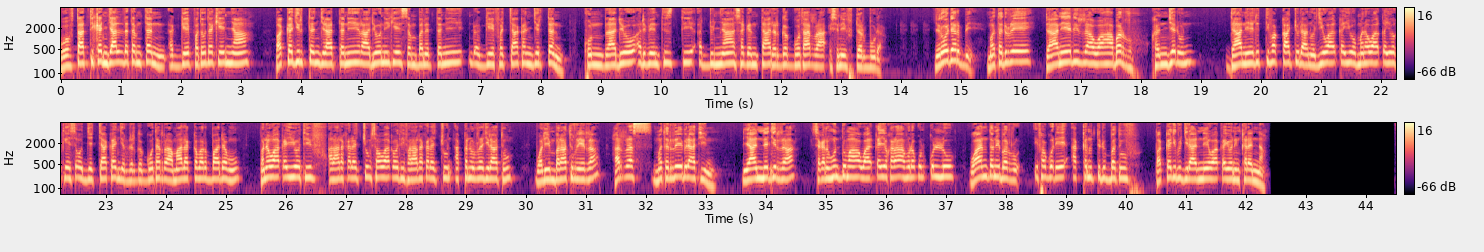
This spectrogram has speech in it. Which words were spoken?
Gooftaatti kan jaallatamtan dhaggeeffatoota keenyaa bakka jirtan jiraattanii raadiyoonii keessan banattanii dhaggeeffachaa kan jirtan kun raadiyoo adventistii addunyaa sagantaa dargaggootaarraa isiniif darbuudha yeroo darbe mata duree daani'eel irraa waa haa barru kan jedhuun daani'eelitti fakkaachuudhaan hojii waaqayyoo mana waaqayyoo keessa hojjechaa kan jiru dargaggootarraa maal akka barbaadamu mana waaqayyootiif araara kadhachuun saba waaqayyootiif araara kadhachuun akka nurra jiraatu. Waliin baraa turreerra har'as mata duree biraatiin dhiyaannee jirra isa kana hundumaa waaqayyo karaa hafuura qulqulluu wanta nuyi barru ifa godhee akka nutti dubbatuuf bakka jiru jiraannee waaqayyoon hin kadhanna.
